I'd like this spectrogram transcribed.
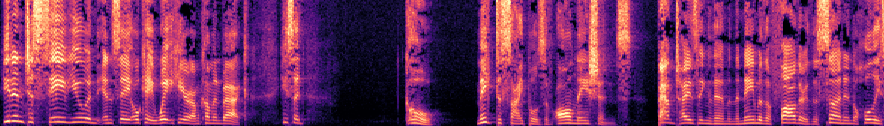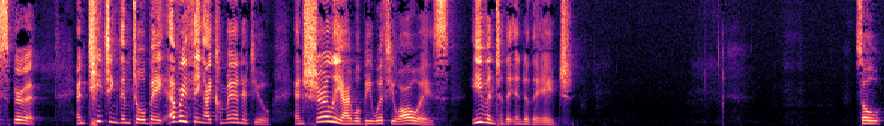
He didn't just save you and, and say, okay, wait here, I'm coming back. He said, go, make disciples of all nations, baptizing them in the name of the Father, the Son, and the Holy Spirit, and teaching them to obey everything I commanded you. And surely I will be with you always, even to the end of the age. So,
